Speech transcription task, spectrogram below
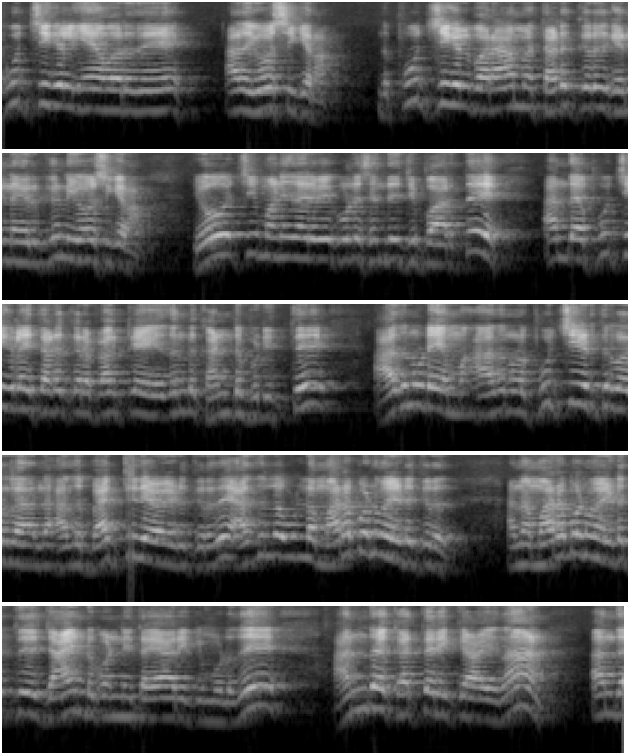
பூச்சிகள் ஏன் வருது? அதை யோசிக்கிறான். இந்த பூச்சிகள் வராமல் தடுக்கிறதுக்கு என்ன இருக்குன்னு யோசிக்கிறான். யோசித்து மனித அறிவை கொண்டு சிந்தித்து பார்த்து அந்த பூச்சிகளை தடுக்கிற பாக்டீரியா எதுன்னு கண்டுபிடித்து அதனுடைய ம- அதனுடைய பூச்சி எடுத்துகிட்டு வரல. அந்த அந்த பாக்டீரியாவை எடுக்கிறது அதில் உள்ள மரபணுவை எடுக்கிறது. அந்த மரபணுவை எடுத்து ஜாயிண்ட் பண்ணி தயாரிக்கும் பொழுது அந்த கத்தரிக்காய் தான் அந்த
